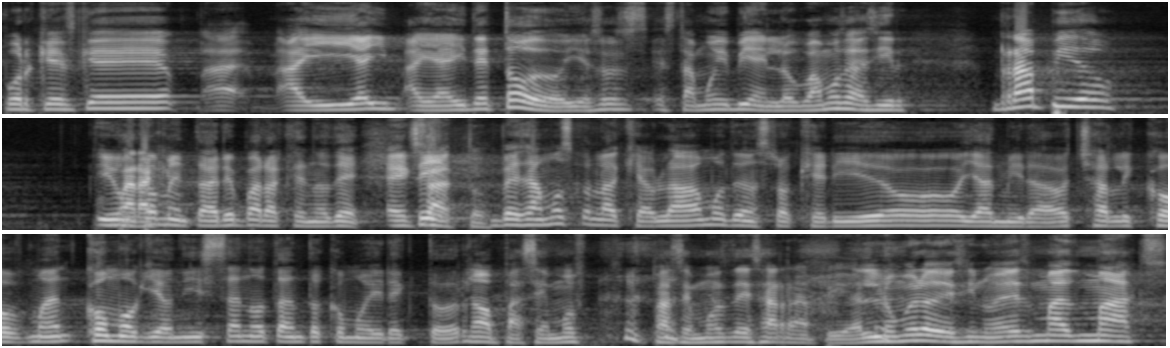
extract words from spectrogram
porque es que ah, ahí hay, ahí hay de todo y eso es- está muy bien. Lo vamos a decir rápido. Y un que- comentario para que nos dé. Sí, Exacto. empezamos con la que hablábamos de nuestro querido y admirado Charlie Kaufman como guionista, no tanto como director. No, pasemos, pasemos de esa rápido. El número 19 es Mad Max,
